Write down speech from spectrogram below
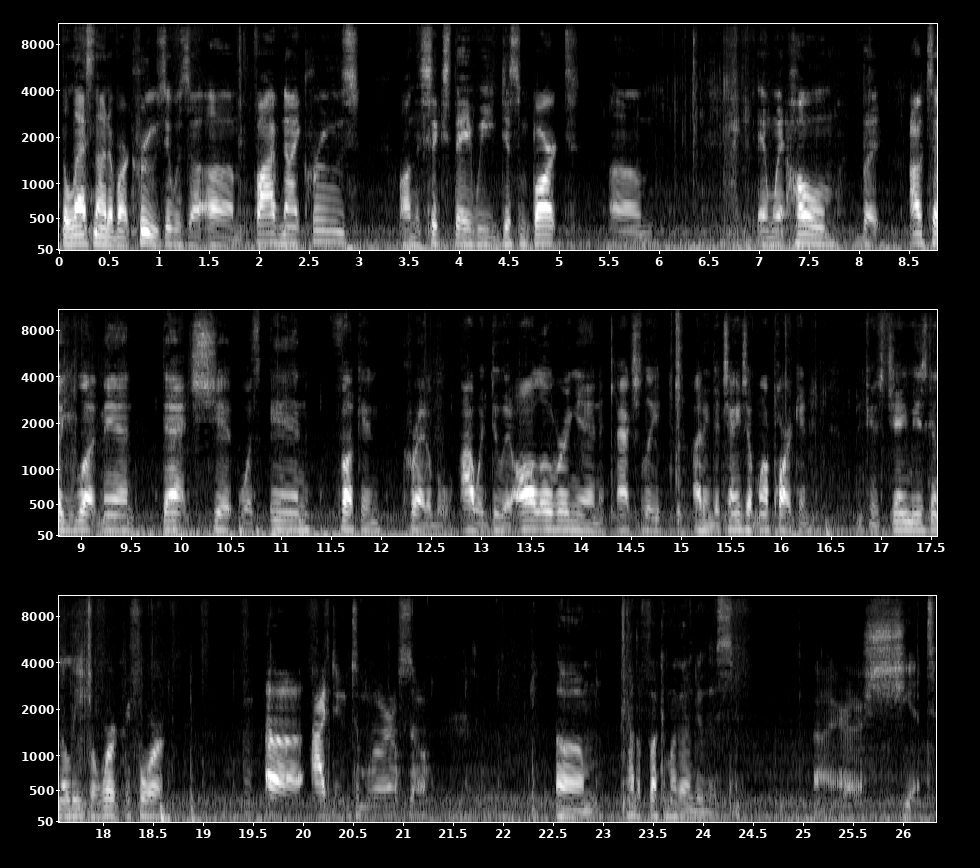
The last night of our cruise. It was a um, five night cruise. On the sixth day, we disembarked um, and went home. But I'll tell you what, man, that shit was in fucking incredible. I would do it all over again. Actually, I need to change up my parking because Jamie is going to leave for work before uh, I do tomorrow. So, um, how the fuck am I to do this? Uh, shit.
